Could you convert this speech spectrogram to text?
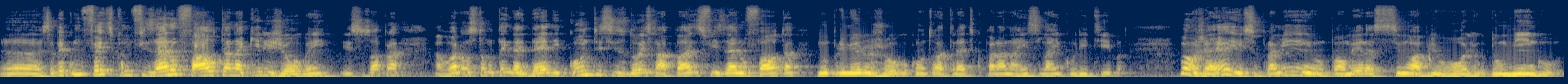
Uh, você vê como, fez, como fizeram falta naquele jogo, hein? Isso só para Agora nós estamos tendo a ideia de quanto esses dois rapazes fizeram falta no primeiro jogo contra o Atlético Paranaense lá em Curitiba. Bom, já é isso. Para mim, o Palmeiras, se não abrir o olho domingo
